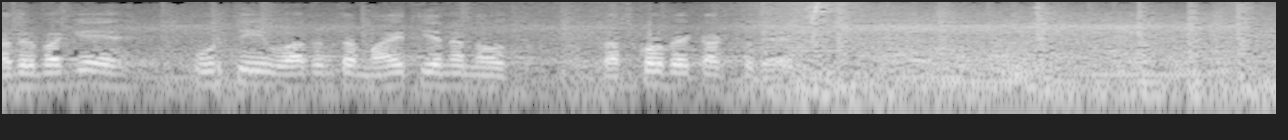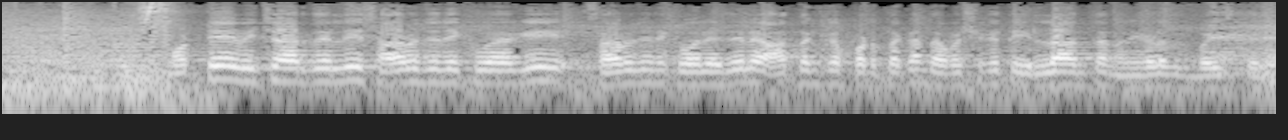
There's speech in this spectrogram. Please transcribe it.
ಅದರ ಬಗ್ಗೆ ಪೂರ್ತಿವಾದಂಥ ಮಾಹಿತಿಯನ್ನು ನಾವು ತರ್ಸ್ಕೊಳ್ಬೇಕಾಗ್ತದೆ ಮೊಟ್ಟೆ ವಿಚಾರದಲ್ಲಿ ಸಾರ್ವಜನಿಕವಾಗಿ, ಸಾರ್ವಜನಿಕ ವಲಯದಲ್ಲಿ ಆತಂಕ ಪಡ್ತಕ್ಕಂಥ ಅವಶ್ಯಕತೆ ಇಲ್ಲ ಅಂತ ನಾನು ಹೇಳೋದಕ್ಕೆ ಬಯಸ್ತೇನೆ.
